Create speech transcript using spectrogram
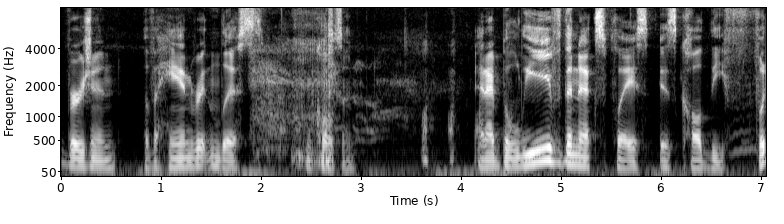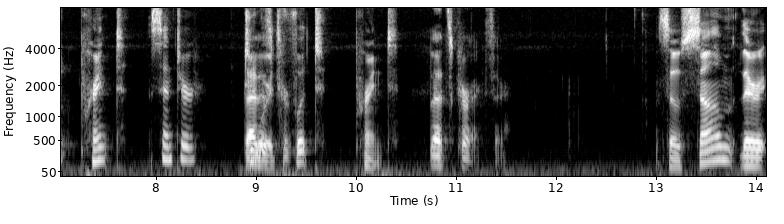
version of a handwritten list from Colson. And I believe the next place is called the Footprint Center. Two That is words, cor- footprint. That's correct, sir. So some there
